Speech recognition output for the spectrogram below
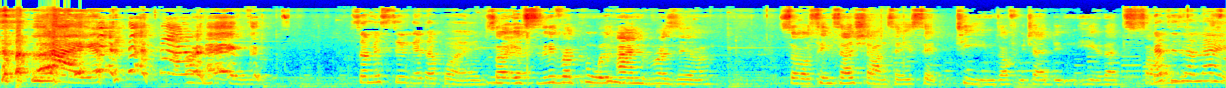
Lie. Alright. so me still get a point. So it's Liverpool and Brazil. So since I Sean said he said teams of which I didn't hear that song. That is a It's lie.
